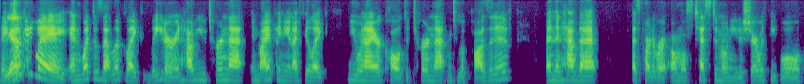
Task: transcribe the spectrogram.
They yep. took it away and what does that look like later? And how do you turn that in my opinion i feel like you and i are called to turn that into a positive and then have that as part of our almost testimony to share with people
